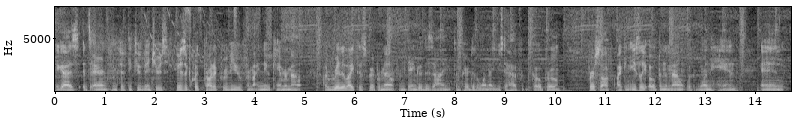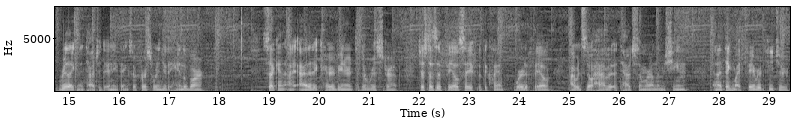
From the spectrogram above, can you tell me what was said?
Hey guys, it's Aaron from 52 Ventures. Here's a quick product review for my new camera mount. I really like this gripper mount from Dango Design compared to the one I used to have from GoPro. First off, I can easily open the mount with one hand and really I can attach it to anything. So first we're going to do the handlebar. Second, I added a carabiner to the wrist strap just as a fail-safe if the clamp were to fail, I would still have it attached somewhere on the machine. And I think my favorite feature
